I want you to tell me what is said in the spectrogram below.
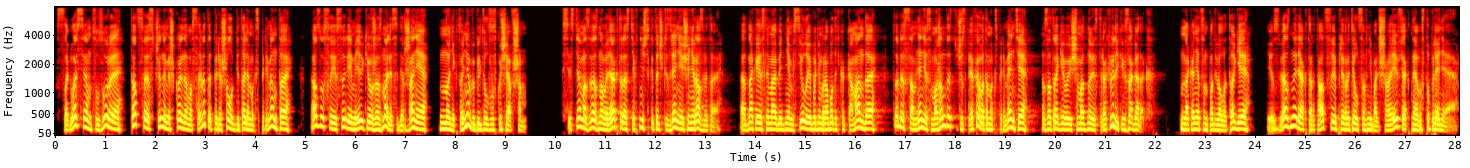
С согласием Цузуры, Тация с членами школьного совета перешёл к деталям эксперимента, Азуса и Сори Миюки уже знали содержание, но никто не выглядел заскучавшим. Система звездного реактора с технической точки зрения еще не развита. Однако если мы объединим силы и будем работать как команда, то без сомнений сможем достичь успеха в этом эксперименте, затрагивающем одну из трех великих загадок. Наконец он подвел итоги, и звездный реактор Тации превратился в небольшое эффектное выступление.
